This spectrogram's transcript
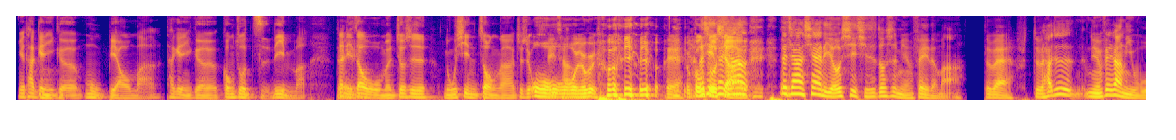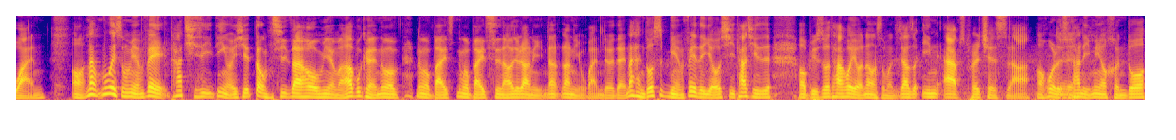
因为他给你一个目标嘛，他给你一个工作指令嘛。那你知道我们就是奴性重啊，就是哦，有有有有对，有工作下，再加上现在的游戏其实都是免费的嘛。对不对？对不对？他就是免费让你玩哦。那为什么免费？它其实一定有一些动机在后面嘛。它不可能那么那么白那么白痴，然后就让你让让你玩，对不对？那很多是免费的游戏，它其实哦，比如说它会有那种什么叫做 in apps purchase 啊，哦，或者是它里面有很多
